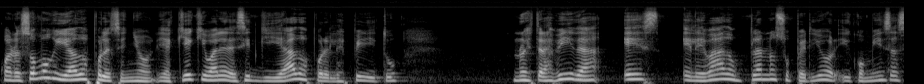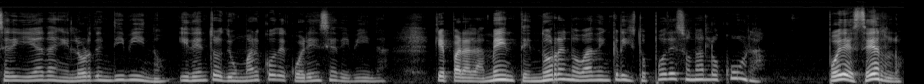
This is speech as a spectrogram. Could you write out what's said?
Cuando somos guiados por el Señor, y aquí equivale a decir guiados por el Espíritu, nuestra vida es elevada a un plano superior y comienza a ser guiada en el orden divino y dentro de un marco de coherencia divina, que para la mente no renovada en Cristo puede sonar locura, puede serlo,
